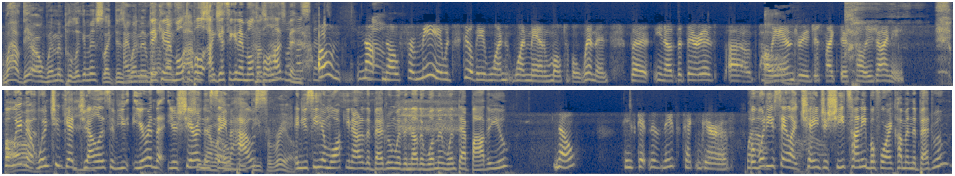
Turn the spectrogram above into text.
Wow, there are women polygamists. Like there's women. They can have like, multiple. I guess they can have multiple husbands? husbands. Oh no, no, For me, it would still be one one man, multiple women. But you know that there is uh, polyandry, just like there's polygyny. But wait a minute, wouldn't you get jealous if you you're in the you're sharing the same house for real. and you see him walking out of the bedroom with another woman? Wouldn't that bother you? No, he's getting his needs taken care of. But what do you say? Like change the sheets, honey, before I come in the bedroom?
